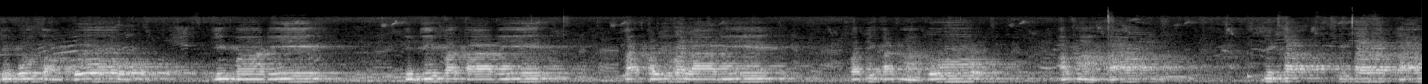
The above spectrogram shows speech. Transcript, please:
ยิโกสังโฆยิมานิอิติปตานิทัพปริวลานิปฏิคันหาโตอามาคังนิคานิคารตัง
